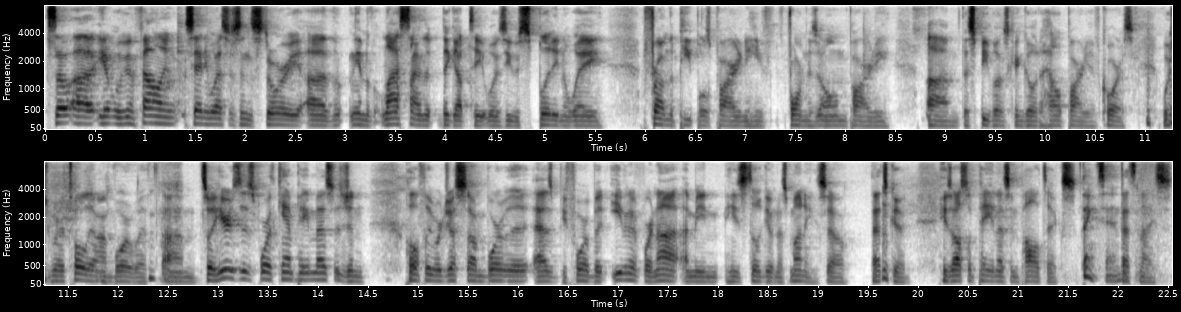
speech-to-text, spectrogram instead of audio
So, uh, you know, we've been following Sandy Westerson's story. Uh, the, you know, the last time the big update was he was splitting away from the People's Party and he formed his own party. Um, the Speed Bumps Can Go to Hell party, of course, which we're totally on board with. Um, so here's his fourth campaign message, and hopefully we're just on board with it as before. But even if we're not, I mean, he's still giving us money, so that's good. he's also paying us in politics. Thanks, Sandy. That's nice.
